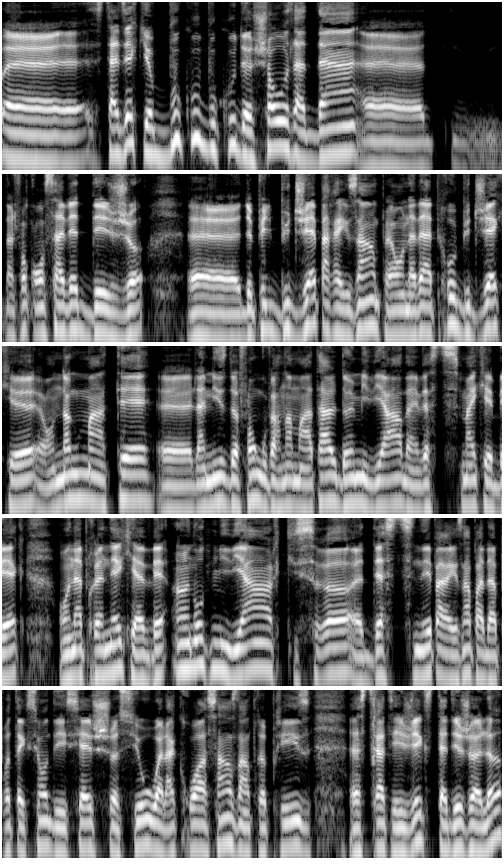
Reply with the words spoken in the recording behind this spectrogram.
euh, c'est-à-dire qu'il y a beaucoup, beaucoup de choses là-dedans, euh, dans le fond, qu'on savait déjà. Euh, depuis le budget, par exemple, on avait appris au budget qu'on augmentait euh, la mise de fonds gouvernementale d'un milliard d'investissement Québec. On apprenait qu'il y avait un autre milliard qui sera euh, destiné, par exemple, à la protection des sièges sociaux ou à la croissance d'entreprises euh, stratégiques. C'était déjà là.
